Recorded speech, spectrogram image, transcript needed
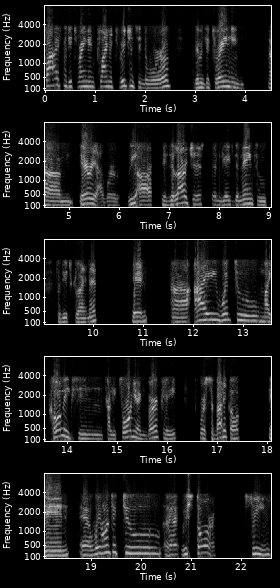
five Mediterranean climate regions in the world. The Mediterranean um, area where we are is the largest and gave the name to, to this climate. And uh, I went to my colleagues in California, in Berkeley, for sabbatical, and uh, we wanted to uh, restore streams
